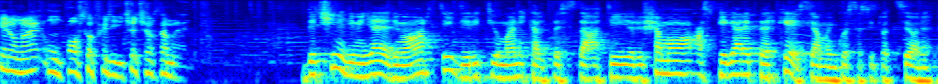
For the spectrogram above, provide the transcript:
e non è un posto felice certamente. Decine di migliaia di morti, diritti umani calpestati, riusciamo a spiegare perché siamo in questa situazione?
